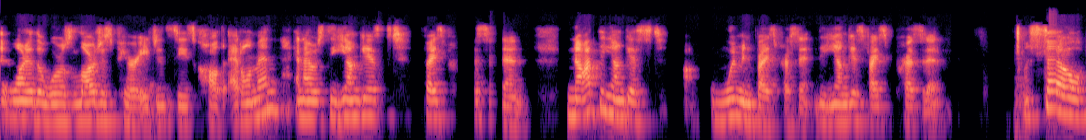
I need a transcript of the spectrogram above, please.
at one of the world's largest PR agencies called Edelman and I was the youngest vice president not the youngest women vice president, the youngest vice president. So,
